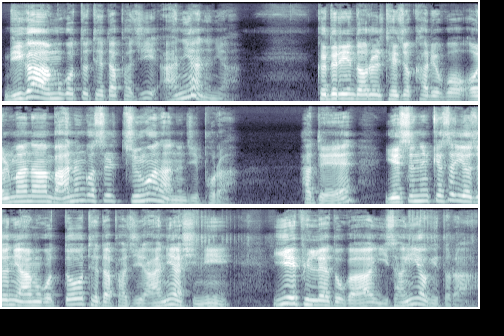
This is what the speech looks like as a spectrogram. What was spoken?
네가 아무것도 대답하지 아니하느냐? 그들이 너를 대적하려고 얼마나 많은 것을 증언하는지 보라. 하되 예수님께서 여전히 아무것도 대답하지 아니하시니 이에 빌라도가 이상히 여기더라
